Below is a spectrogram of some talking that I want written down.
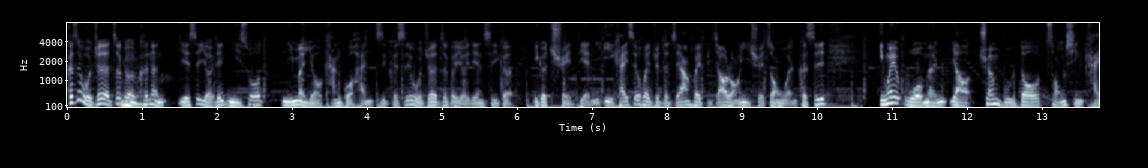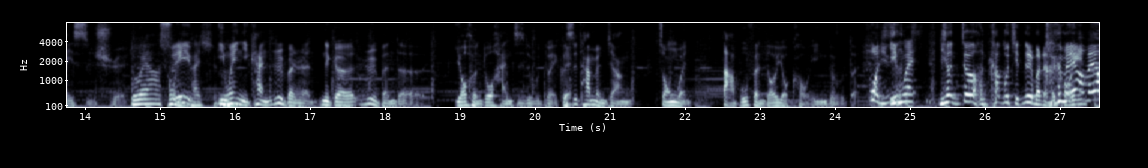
可是我觉得这个可能也是有一点，你说你们有看过汉字，可是我觉得这个有一点是一个一个缺点。你一开始会觉得这样会比较容易学中文，可是因为我们要全部都重新开始学，对啊，所以因为你看日本人那个日本的有很多汉字，对不对？可是他们讲中文。大部分都有口音，对不对？哇，你因为你很就很看不起日本人的口音，没有没有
